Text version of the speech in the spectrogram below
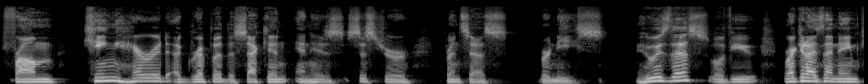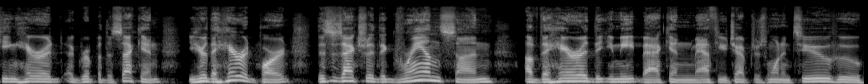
from King Herod Agrippa II and his sister, Princess Bernice. Who is this? Well, if you recognize that name, King Herod Agrippa II, you hear the Herod part. This is actually the grandson of the Herod that you meet back in Matthew chapters 1 and 2, who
